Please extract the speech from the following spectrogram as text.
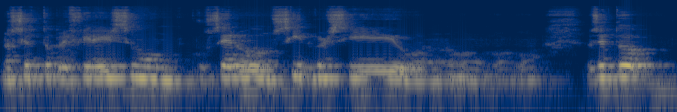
¿no es cierto? Prefiere irse un crucero, un Silver Sea, un, ¿no es cierto?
